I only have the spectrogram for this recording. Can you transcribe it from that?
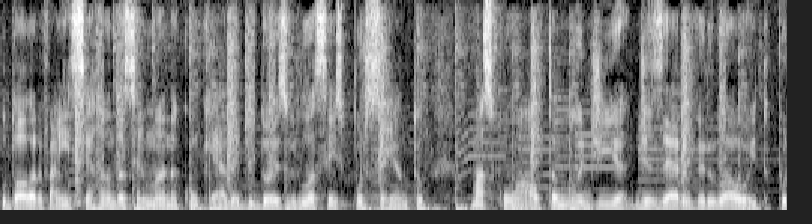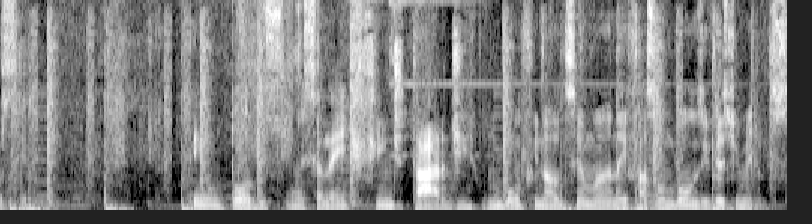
o dólar vai encerrando a semana com queda de 2,6%, mas com alta no dia de 0,8%. Tenham todos um excelente fim de tarde, um bom final de semana e façam bons investimentos.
